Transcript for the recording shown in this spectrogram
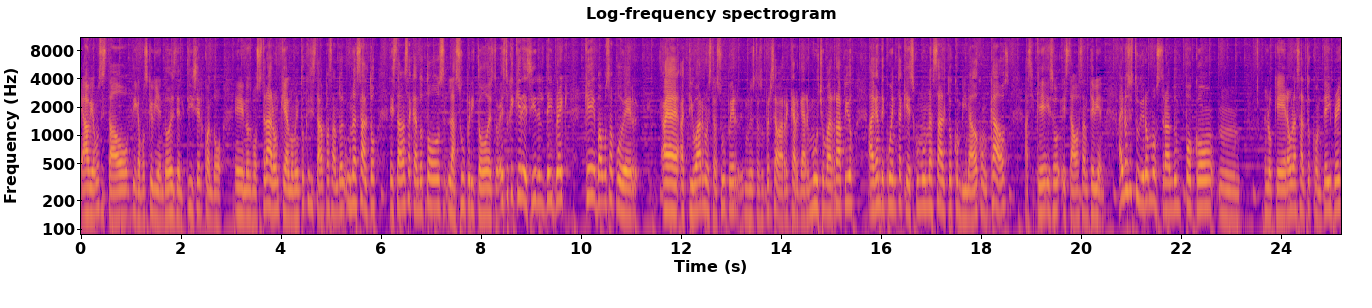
habíamos estado digamos que viendo desde el teaser cuando eh, nos mostraron que al momento que se estaban pasando un asalto estaban sacando todos la super y todo esto. ¿Esto qué quiere decir el Daybreak? Que vamos a poder activar nuestra super, nuestra super se va a recargar mucho más rápido. Hagan de cuenta que es como un asalto combinado con caos, así que eso está bastante bien. Ahí nos estuvieron mostrando un poco... Mm, lo que era un asalto con Daybreak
